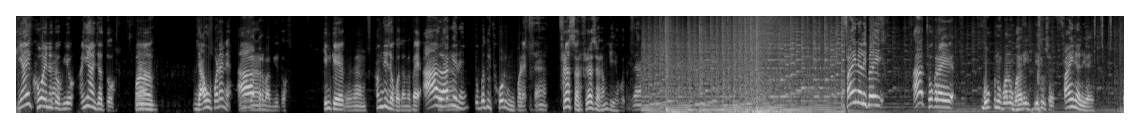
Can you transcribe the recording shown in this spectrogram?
ક્યાંય ખોવાય નતો ગયો અહીંયા જ હતો. પણ જાવું પડે ને આ કરવા ગયો તો. કેમ કે સમજી શકો તમે ભાઈ. આ લાગે ને તો બધું છોડવું પડે. ફ્રેશર ફ્રેશર સમજી શકો તમે. ફાઇનલી ભાઈ આ છોકરાએ બુકનું પણ ભરી દીધું છે. ફાઇનલી ભાઈ. તો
